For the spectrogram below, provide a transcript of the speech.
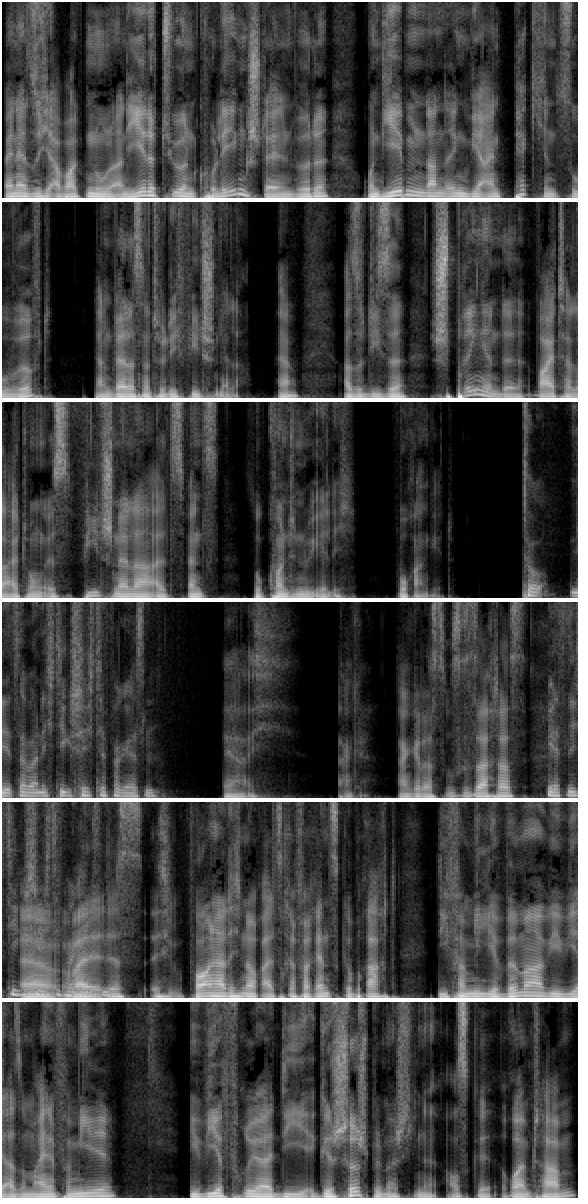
Wenn er sich aber nun an jede Tür einen Kollegen stellen würde und jedem dann irgendwie ein Päckchen zuwirft, dann wäre das natürlich viel schneller. Ja? Also diese springende Weiterleitung ist viel schneller, als wenn es so kontinuierlich vorangeht. So, jetzt aber nicht die Geschichte vergessen. Ja, ich danke. Danke, dass du es gesagt hast. Jetzt nicht die Äh, Geschichte weil vergessen. das, ich, vorhin hatte ich noch als Referenz gebracht, die Familie Wimmer, wie wir, also meine Familie, wie wir früher die Geschirrspülmaschine ausgeräumt haben.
